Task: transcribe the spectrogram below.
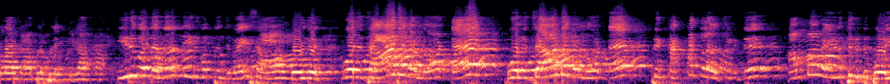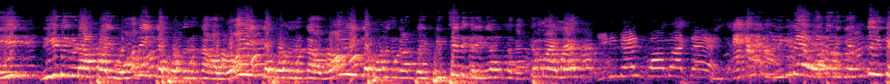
எல்லாரும் ஆம்பளை பிள்ளைங்க இருபதுல இருந்து இருபத்தஞ்சு வயசு ஆகும்போது ஒரு ஜாதக நோட்டை ஒரு ஜாதக நோட்டை இப்படி கக்கத்துல வச்சுக்கிட்டு அம்மாவை இழுத்துக்கிட்டு போய் வீடு வீடா போய் ஓ வீட்டுல பொண்ணு இருக்கா ஓ வீட்டுல பொண்ணு இருக்கா ஓ வீட்டுல பொண்ணு இருக்கான்னு போய் பிச்சை எடுக்கிறீங்களா? உங்களுக்கு வெக்கமா இல்ல? இனிமேல் போக மாட்டேன். இனிமே ஒருத்தவனுக்கு எந்திரிக்க?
